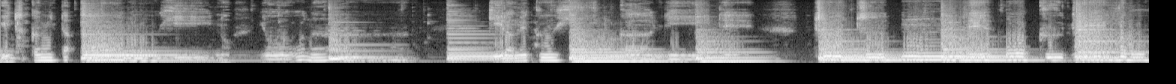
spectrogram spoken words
いつか見たあの日のようなきらめく光で包んでおくれよ。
